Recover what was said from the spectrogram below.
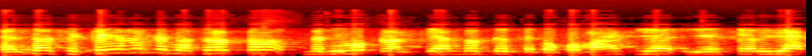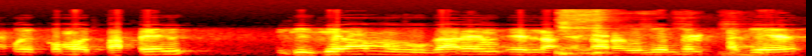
Entonces, ¿qué es lo que nosotros venimos planteando desde Tocomacia y ese sería pues como el papel que quisiéramos jugar en, la, reunión del taller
